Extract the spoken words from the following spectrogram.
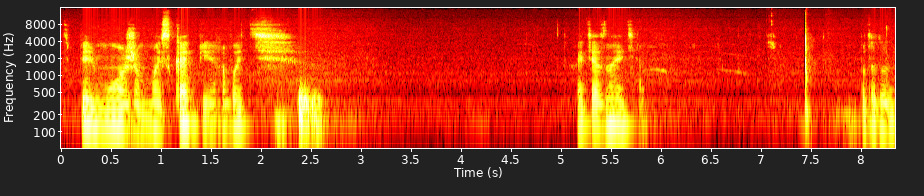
Теперь можем мы скопировать. Хотя, знаете, вот это,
